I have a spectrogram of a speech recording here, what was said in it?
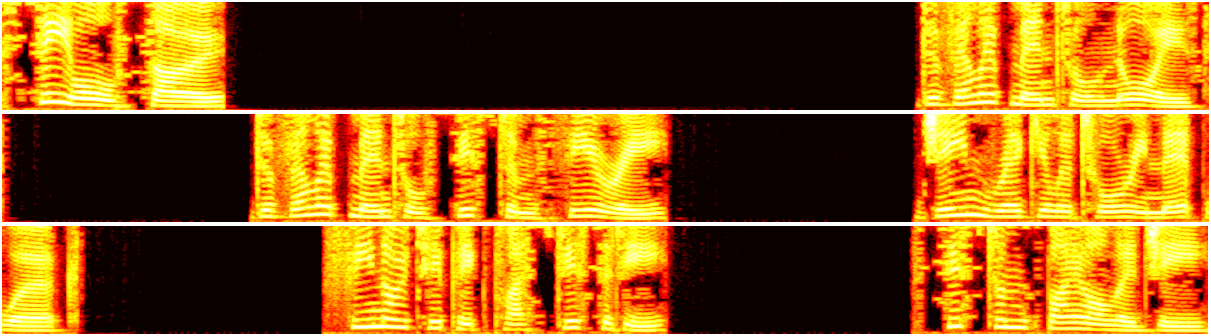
See also Developmental noise Developmental systems theory Gene regulatory network. Phenotypic plasticity. Systems biology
